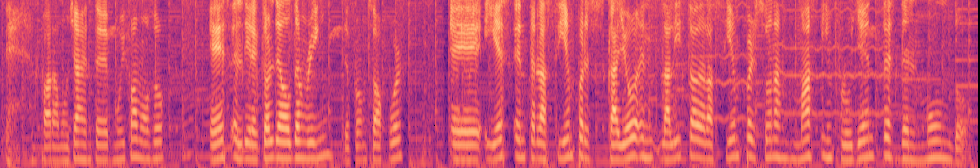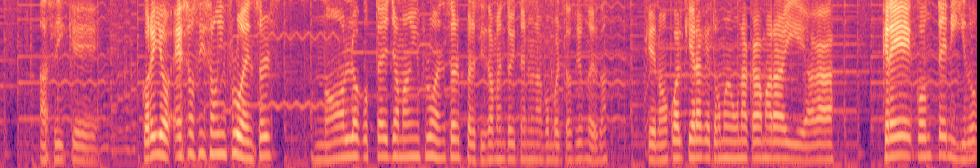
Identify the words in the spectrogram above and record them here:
para mucha gente es muy famoso, es el director de Elden Ring de From Software. Eh, y es entre las 100 cayó en la lista de las 100 personas más influyentes del mundo. Así que, Corillo, esos sí son influencers. No lo que ustedes llaman influencers. Precisamente hoy tenía una conversación de esa. Que no cualquiera que tome una cámara y haga, cree contenido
